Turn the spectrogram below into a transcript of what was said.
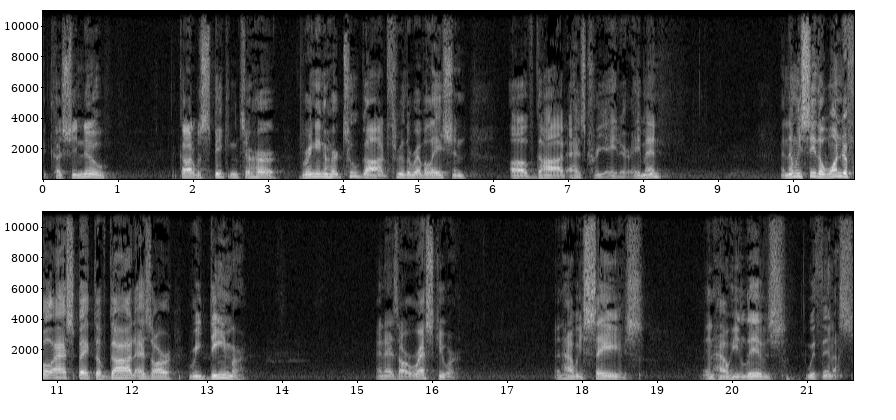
Because she knew that God was speaking to her, bringing her to God through the revelation of God as creator. Amen? And then we see the wonderful aspect of God as our redeemer and as our rescuer, and how he saves and how he lives within us.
